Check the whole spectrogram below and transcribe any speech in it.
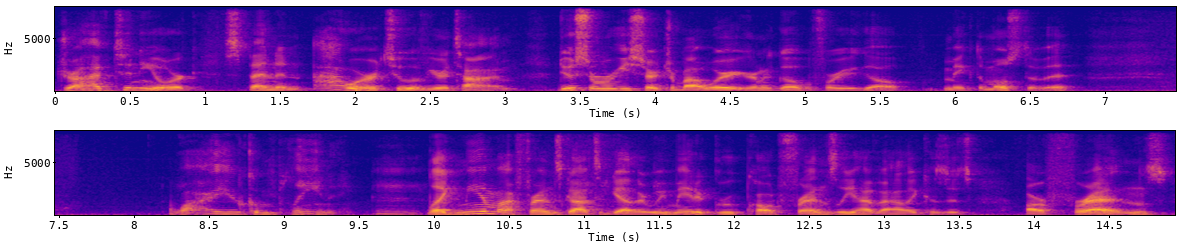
Drive to New York. Spend an hour or two of your time. Do some research about where you're gonna go before you go. Make the most of it. Why are you complaining? Like me and my friends got together. We made a group called Friends Lehigh Valley because it's our friends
